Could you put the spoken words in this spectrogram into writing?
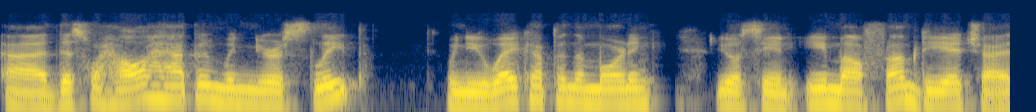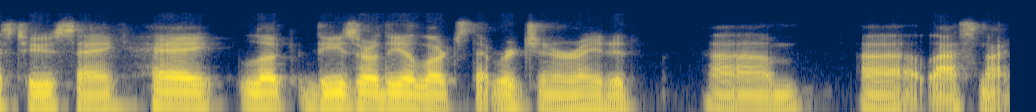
uh, this will all happen when you're asleep. When you wake up in the morning, you'll see an email from DHIS2 saying, hey, look, these are the alerts that were generated um, uh, last night.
